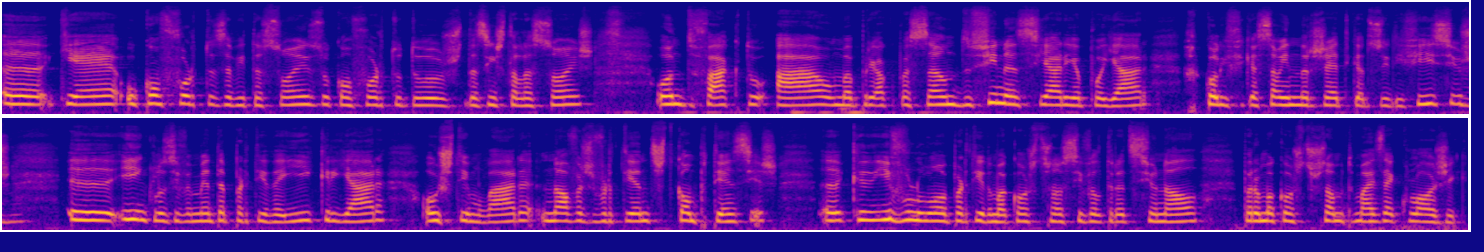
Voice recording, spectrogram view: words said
Uh, que é o conforto das habitações, o conforto dos, das instalações, onde de facto há uma preocupação de financiar e apoiar a requalificação energética dos edifícios uhum. e, inclusivamente, a partir daí, criar ou estimular novas vertentes de competências eh, que evoluam a partir de uma construção civil tradicional para uma construção muito mais ecológica.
